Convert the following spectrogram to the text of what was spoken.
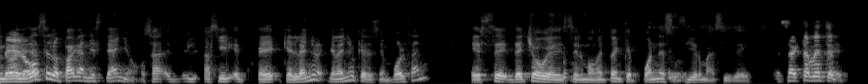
en pero- realidad se lo pagan este año. O sea, así eh, que el año, el año que desembolsan, es, eh, de hecho, es el momento en que pone su firma así de, Exactamente, Eh,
